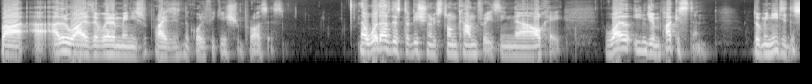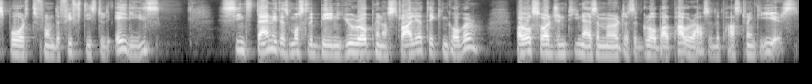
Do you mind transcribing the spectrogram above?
But uh, otherwise, there weren't many surprises in the qualification process. Now, what are the traditionally strong countries in uh, hockey? While India and Pakistan dominated the sport from the 50s to the 80s, since then, it has mostly been Europe and Australia taking over, but also Argentina has emerged as a global powerhouse in the past 20 years.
